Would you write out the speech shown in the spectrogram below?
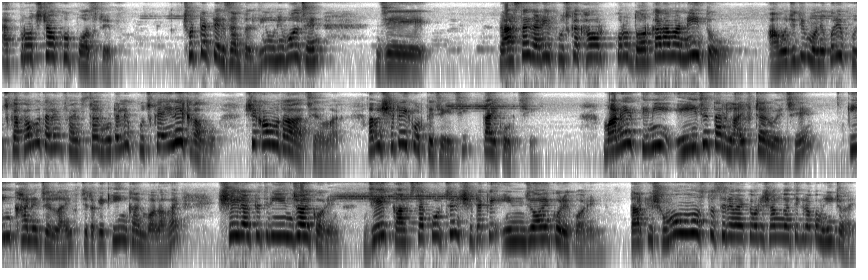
অ্যাপ্রোচটাও খুব পজিটিভ ছোট্ট একটা এক্সাম্পল দিই, উনি বলছেন যে রাস্তায় দাঁড়িয়ে ফুচকা খাওয়ার কোনো দরকার আমার নেই তো। আমি যদি মনে করি ফুচকা খাব, তাহলে ফাইভ স্টার হোটেলে ফুচকা এনে খাব। সে ক্ষমতা আছে আমার। আমি সেটাই করতে চেয়েছি, তাই করছি। মানে তিনি এই যে তার লাইফটা রয়েছে কিং খানের যে লাইফ যেটাকে কিং খান বলা হয়, সেই লাইফটা তিনি এনজয় করেন। যে কাজটা করছেন, সেটাকে এনজয় করে করেন। তার কি সমস্ত সিনেমা একেবারে সাংঘাতিক রকম হিট হয়?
